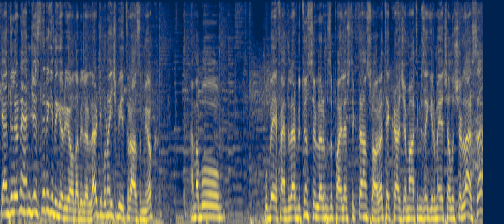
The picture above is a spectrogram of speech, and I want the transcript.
kendilerini hem cinsleri gibi görüyor olabilirler ki buna hiçbir itirazım yok. Ama bu bu beyefendiler bütün sırlarımızı paylaştıktan sonra tekrar cemaatimize girmeye çalışırlarsa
